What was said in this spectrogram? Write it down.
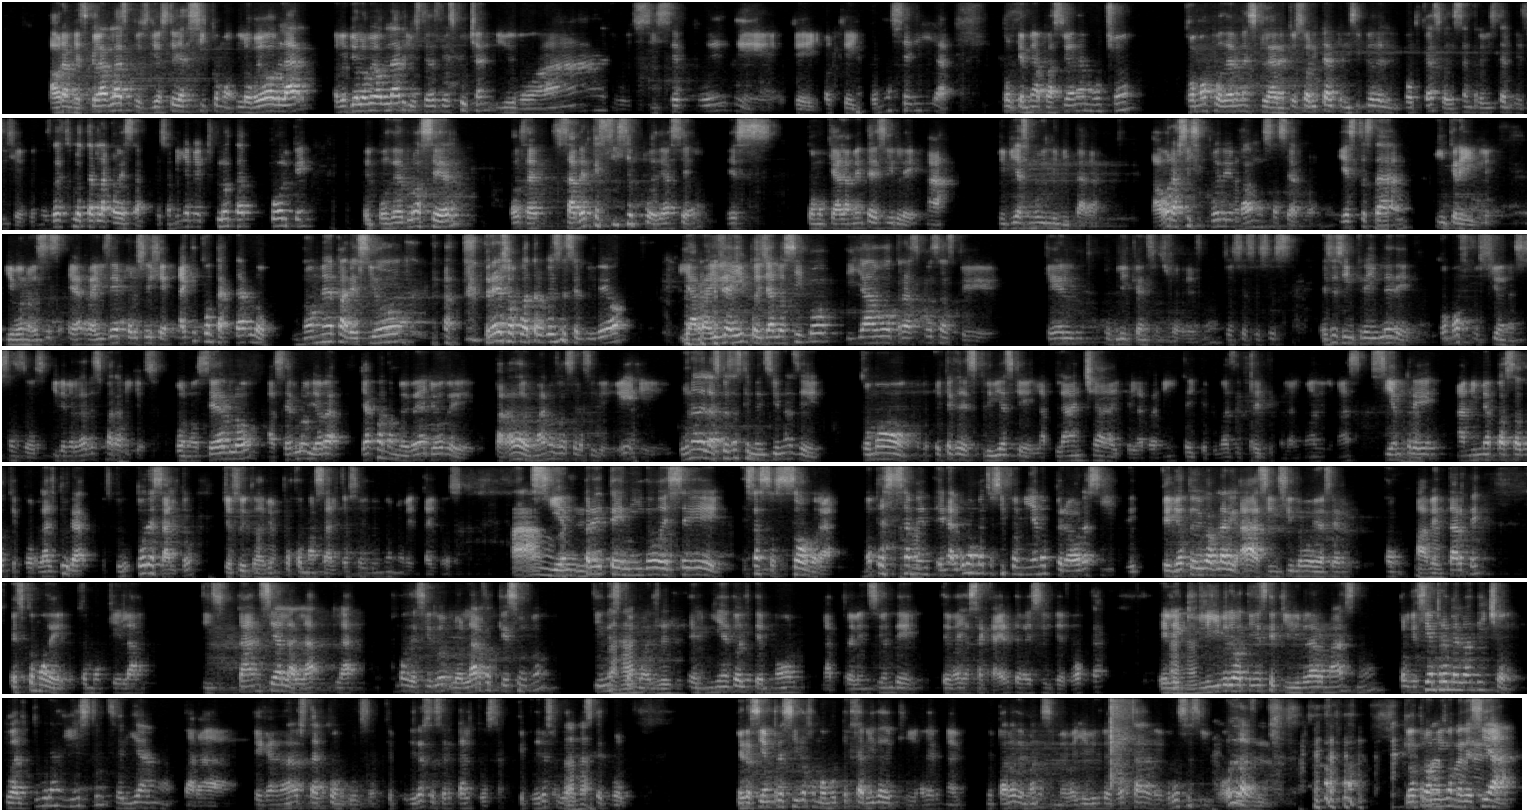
Ahora, mezclarlas, pues yo estoy así como, lo veo hablar, yo lo veo hablar y ustedes lo escuchan y digo, ah, sí se puede, ok, ok, ¿cómo sería? Porque me apasiona mucho cómo poder mezclar. Entonces, ahorita al principio del podcast o de esta entrevista les dije, pues nos va a explotar la cabeza. Pues a mí ya me explota porque el poderlo hacer o sea, saber que sí se puede hacer es como que a la mente decirle, ah, vivías muy limitada. Ahora sí se puede, vamos a hacerlo. Y esto está increíble. Y bueno, eso es a raíz de, por eso dije, hay que contactarlo. No me apareció tres o cuatro veces el video y a raíz de ahí pues ya lo sigo y ya hago otras cosas que, que él publica en sus redes, ¿no? Entonces eso es, eso es increíble de cómo fusionas esas dos y de verdad es maravilloso. Conocerlo, hacerlo y ahora ya cuando me vea yo de parado de manos va a ser así de... Eh, eh. Una de las cosas que mencionas de cómo te describías que la plancha y que la ranita y que tú vas de frente con la almohada y demás, siempre a mí me ha pasado que por la altura, pues tú, eres alto, yo soy todavía un poco más alto, soy de 1,92. Ah, siempre he tenido ese, esa zozobra, no precisamente, en algún momento sí fue miedo, pero ahora sí, que yo te digo hablar y, ah, sí, sí lo voy a hacer, o aventarte, es como de, como que la distancia, la, la, la ¿cómo decirlo? Lo largo que es uno, tienes como el, miedo, el temor, la prevención de te vayas a caer, te vayas a ir de boca. El equilibrio, tienes que equilibrar más, ¿no? Porque siempre me lo han dicho, tu altura y esto sería para que ganaras tal concurso, que pudieras hacer tal cosa, que pudieras jugar básquetbol pero siempre he sido como muy precavido de que, a ver, me, paro de manos y me vaya a ir de boca, de bruces y bolas. que otro amigo me decía,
